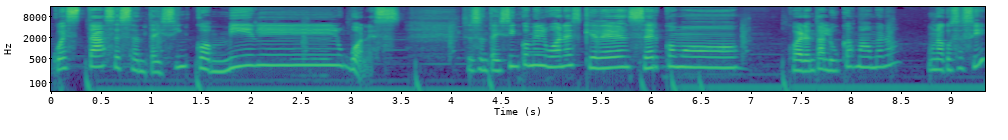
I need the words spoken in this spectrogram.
cuesta 65 mil wones. 65 mil wones que deben ser como 40 lucas más o menos, una cosa así.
